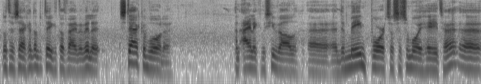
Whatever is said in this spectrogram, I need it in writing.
Dat we zeggen, dat betekent dat wij we willen sterker worden En eigenlijk misschien wel eh, de main port, zoals het zo mooi heet, hè, eh,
